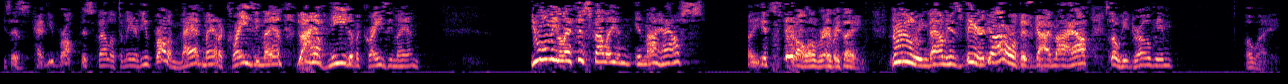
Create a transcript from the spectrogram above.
He says, Have you brought this fellow to me? Have you brought a madman, a crazy man? Do I have need of a crazy man? You want me to let this fellow in, in my house? It's spit all over everything drooling down his beard. You know, I don't want this guy in my house. So he drove him away.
